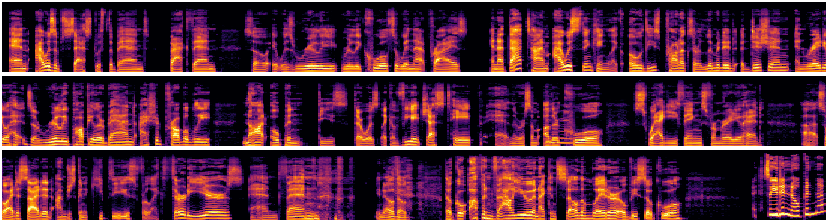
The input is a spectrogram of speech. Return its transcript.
And I was obsessed with the band back then. So it was really, really cool to win that prize. And at that time, I was thinking, like, oh, these products are limited edition and Radiohead's a really popular band. I should probably not open these. There was like a VHS tape and there were some other Mhm. cool, swaggy things from Radiohead. Uh, so I decided I'm just going to keep these for like 30 years and then, you know, they'll. They'll go up in value and I can sell them later. It'll be so cool. So you didn't open them?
